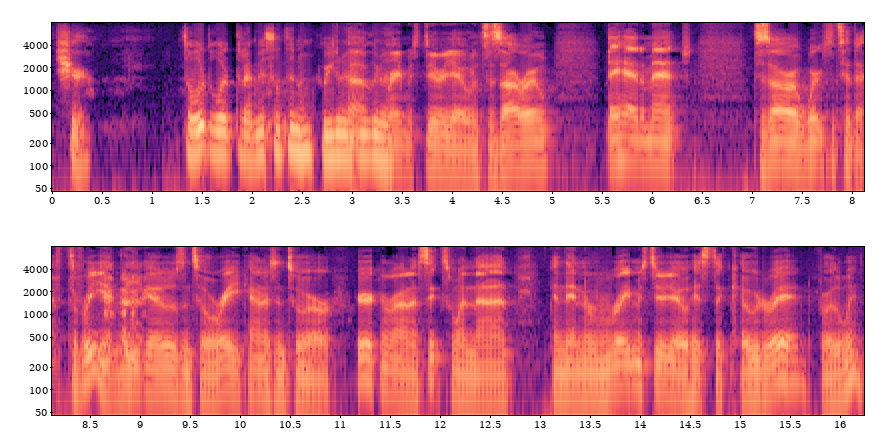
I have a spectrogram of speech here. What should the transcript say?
Sure. So what, what did I miss something? Were you gonna, Uh, you gonna Rey Mysterio and Cesaro. They had a match. Cesaro works into the three amigos until Rey counters into a hurricanrana 619. And then Rey Mysterio hits the code red for the win.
